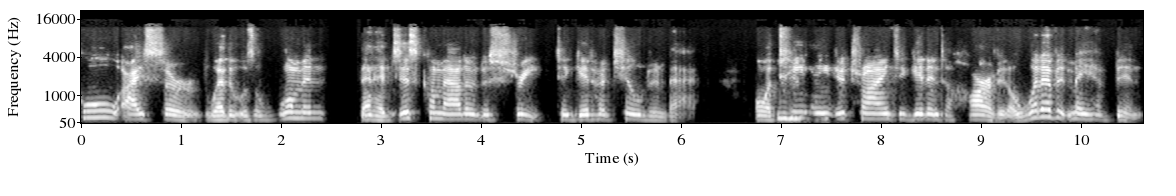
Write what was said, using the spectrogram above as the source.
who I served, whether it was a woman that had just come out of the street to get her children back, or a mm-hmm. teenager trying to get into Harvard, or whatever it may have been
